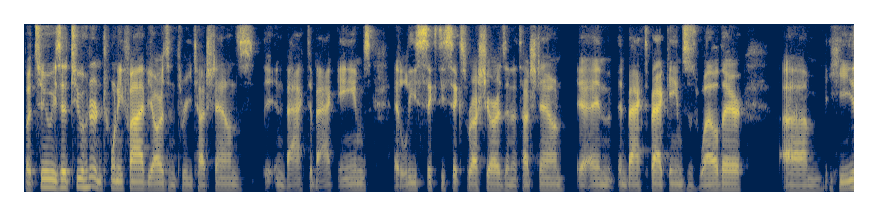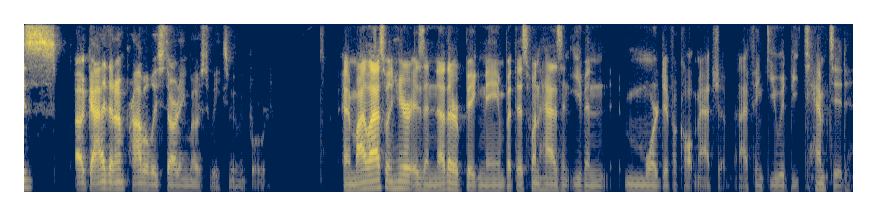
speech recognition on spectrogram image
but two, he's had 225 yards and three touchdowns in back-to-back games, at least 66 rush yards and a touchdown in in back-to-back games as well. There, um, he's a guy that I'm probably starting most weeks moving forward. And my last one here is another big name, but this one has an even more difficult matchup. And I think you would be tempted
